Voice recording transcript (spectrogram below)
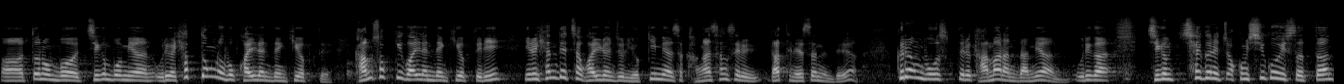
어, 또는 뭐 지금 보면 우리가 협동 로봇 관련된 기업들, 감속기 관련된 기업들이 이런 현대차 관련주를 엮이면서 강한 상세를 나타냈었는데요. 그런 모습들을 감안한다면 우리가 지금 최근에 조금 쉬고 있었던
